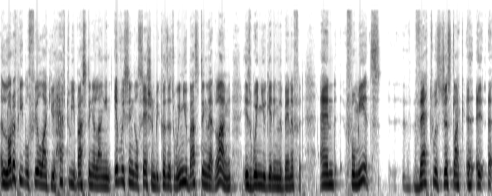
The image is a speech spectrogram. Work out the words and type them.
a lot of people feel like you have to be busting a lung in every single session because it's when you're busting that lung is when you're getting the benefit. And for me, it's that was just like uh, uh, uh,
